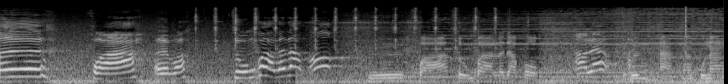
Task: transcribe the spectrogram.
มือ ขวา อะไรวะ สูงกว่าระดับอก มือขวาสูงกว่าระดับอก เอาแล้วอย่าเพิ่งอะงั้นกูนั่ง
